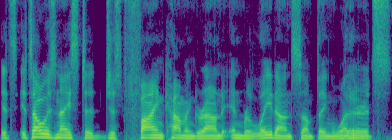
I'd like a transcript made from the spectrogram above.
It's it's always nice to just find common ground and relate on something, whether Yeah. it's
